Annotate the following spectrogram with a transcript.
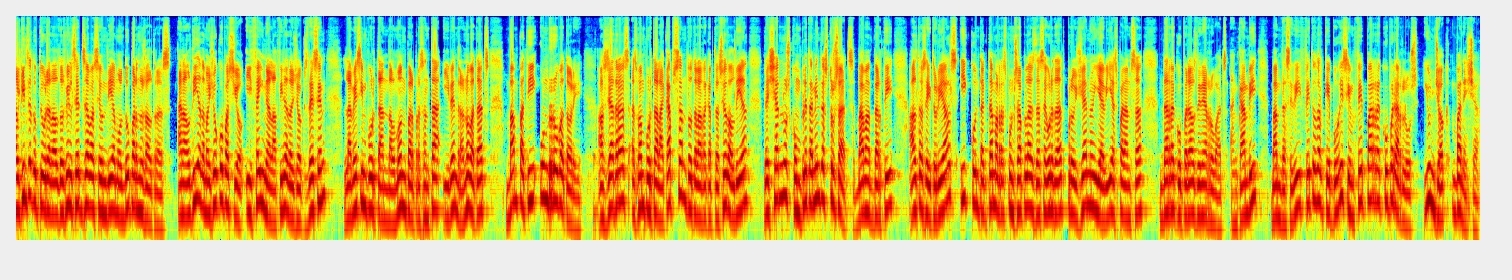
El 15 d'octubre del 2016 va ser un dia molt dur per nosaltres. En el dia de major ocupació i feina a la Fira de Jocs d'Essen, la més important del món per presentar i vendre novetats, van patir un robatori. Els lladres es van portar la capsa amb tota la recaptació del dia, deixant-nos completament destrossats. Vam advertir altres editorials i contactar amb els responsables de seguretat, però ja no hi havia esperança de recuperar els diners robats. En canvi, vam decidir fer tot el que poguéssim fer per recuperar-los i un joc va néixer.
